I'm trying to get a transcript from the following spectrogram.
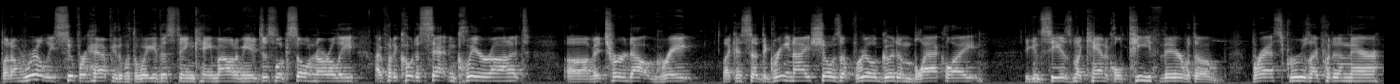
But I'm really super happy with the way this thing came out. I mean, it just looks so gnarly. I put a coat of satin clear on it. Um, it turned out great. Like I said, the green eye shows up real good in black light. You can see his mechanical teeth there with the brass screws I put in there.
